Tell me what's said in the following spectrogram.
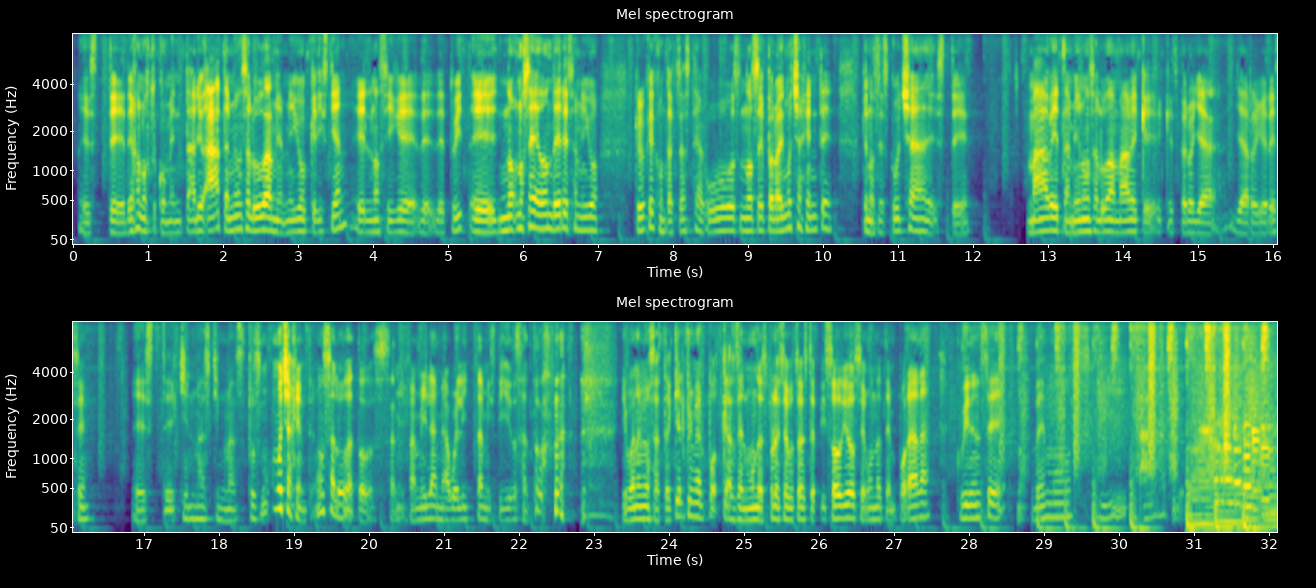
Este, déjanos tu comentario. Ah, también un saludo a mi amigo Cristian. Él nos sigue de, de tweet. Eh, no, no sé de dónde eres, amigo. Creo que contactaste a Gus, no sé, pero hay mucha gente que nos escucha. Este, Mave, también un saludo a Mave que, que espero ya, ya regrese. Este, ¿quién más? ¿Quién más? Pues mucha gente. Un saludo a todos, a mi familia, a mi abuelita, a mis tíos, a todos. y bueno amigos, hasta aquí el primer podcast del mundo. Espero les haya gustado este episodio, segunda temporada. Cuídense, nos vemos y adiós.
